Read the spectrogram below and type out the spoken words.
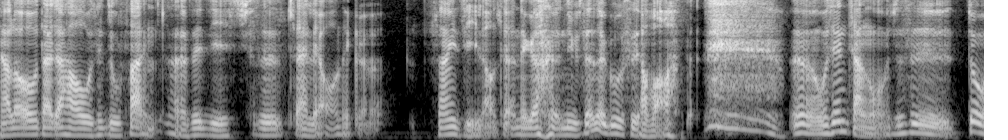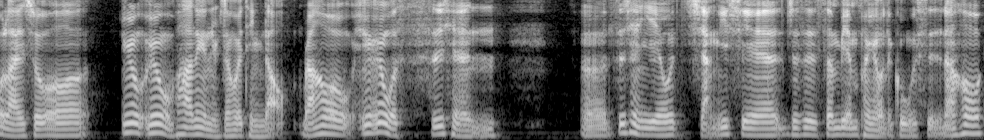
Hello，大家好，我是煮饭。呃，这集就是在聊那个上一集聊的那个 女生的故事，好不好？嗯，我先讲哦，就是对我来说，因为因为我怕那个女生会听到，然后因为因为我之前呃之前也有讲一些就是身边朋友的故事，然后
